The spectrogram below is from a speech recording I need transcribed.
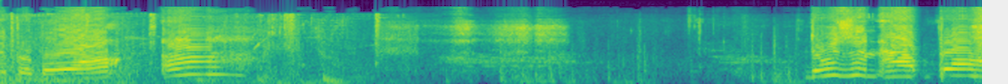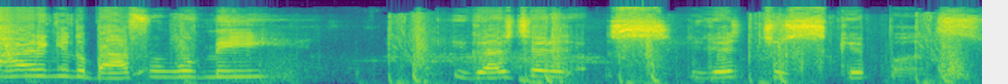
Paper ball. Uh, there was an apple hiding in the bathroom with me. You guys didn't. You guys just skip us.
